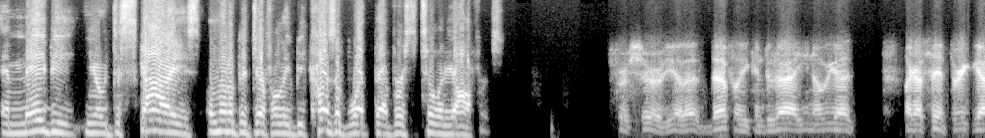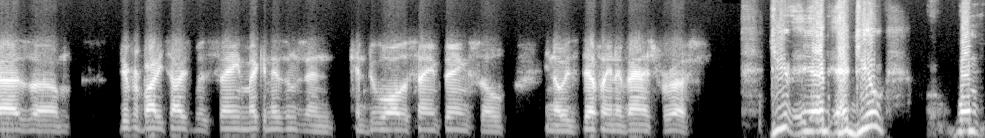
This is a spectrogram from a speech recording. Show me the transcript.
and maybe, you know, disguise a little bit differently because of what that versatility offers. For sure. Yeah, that definitely can do that. You know, we got, like I said, three guys, um, different body types, but same mechanisms and can do all the same things. So, you know, it's definitely an advantage for us. Do you, do you, when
